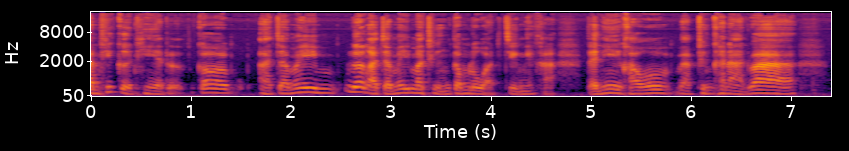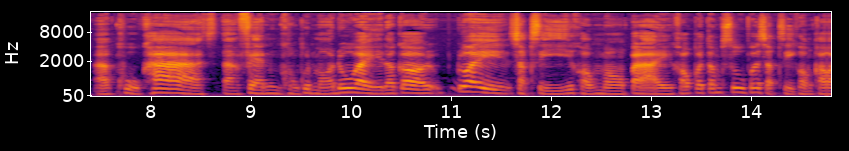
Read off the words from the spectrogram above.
วันที่เกิดเหตุก็อาจจะไม่เรื่องอาจจะไม่มาถึงตำรวจจริงไหมคะแต่นี่เขาแบบถึงขนาดว่าขู่ฆ่าอ่าแฟนของคุณหมอด้วย แล้วก็ด้วยศักดิ์ศรีของหมอปลายเขาก็ต้องสู้เพื่อศักดิ์ศรีของเขา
